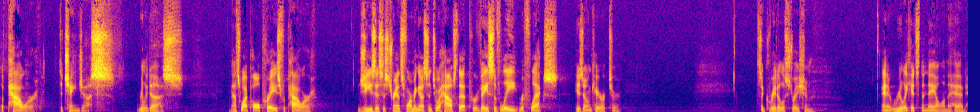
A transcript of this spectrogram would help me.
of power to change us. It really does. And that's why Paul prays for power. Jesus is transforming us into a house that pervasively reflects his own character. It's a great illustration, and it really hits the nail on the head.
